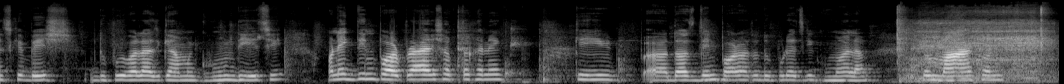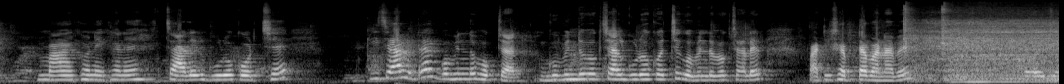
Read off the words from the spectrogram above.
আজকে বেশ, দুপুরবেলা আজকে আমি ঘুম দিয়েছি। অনেক দিন পর, প্রায় সপ্তাহখানে কি দশ দিন পর হয়তো দুপুরে আজকে ঘুমালাম। তো মা এখন মা এখন এখানে চালের গুঁড়ো করছে। কি চাল এটা? গোবিন্দভোগ চাল। গোবিন্দভোগ চাল গুঁড়ো করছে, গোবিন্দভোগ চালের পাটিসাপটা বানাবে। তো ওই যে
